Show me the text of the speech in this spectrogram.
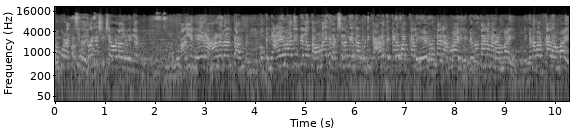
మొగోడికి ఖచ్చితంగా శిక్ష పడాలి వీళ్ళకు. మళ్ళీ వేరే ఆడదంటే అంత ఒక న్యాయవాది ఇంటిలో ఒక అమ్మాయికి రక్షణ లేనప్పుడు ఇంకా ఆడది ఎక్కడ బతకాలి? ఏడు ఉండాలి అమ్మాయి? ఎక్కడ ఉండాలి మరి అమ్మాయి? ఎక్కడ బతకాలి అమ్మాయి?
